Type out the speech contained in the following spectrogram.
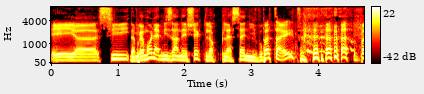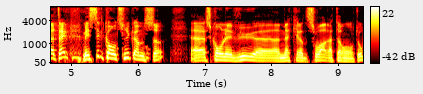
Et euh, si d'après moi la mise en échec leur plaçait à niveau. Peut-être, peut-être. Mais s'il continue comme ça, euh, ce qu'on a vu euh, mercredi soir à Toronto,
